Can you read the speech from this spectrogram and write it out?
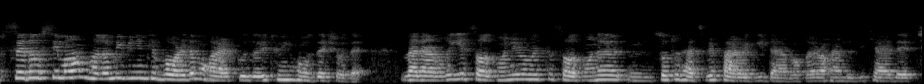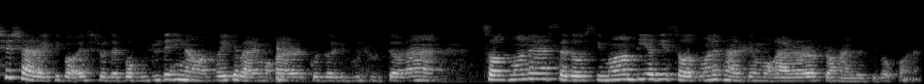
صدا و سیما هم حالا می‌بینیم که وارد مقررگذاری تو این حوزه شده و در واقع یه سازمانی رو مثل سازمان صوت و تصویر فراگیر در واقع راه اندازی کرده. چه شرایطی باعث شده با وجود این نهادهایی که برای مقررگذاری وجود دارن سازمان صدا و سیما هم بیاد یه سازمان تنظیم مقررات راه اندازی بکنه.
